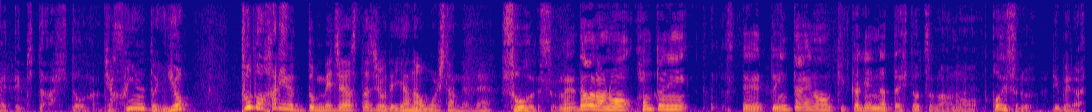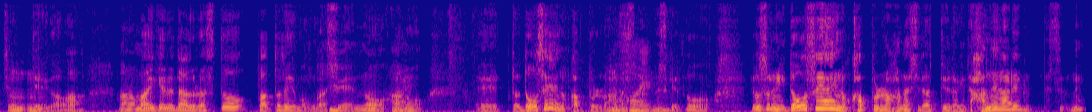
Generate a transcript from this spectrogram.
えてきた人なんです。逆に言うと、よっぽどハリウッドメジャースタジオで嫌な思いしたんだよね。そうですよね。だからあの、本当に、えーっと、引退のきっかけになった一つのあの、恋するリベラーチェっていう映画は、あの、マイケル・ダグラスとパット・デイモンが主演の、あの、えっと、同性愛のカップルの話なんですけど、要するに同性愛のカップルの話だっていうだけで跳ねられるんですよね。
